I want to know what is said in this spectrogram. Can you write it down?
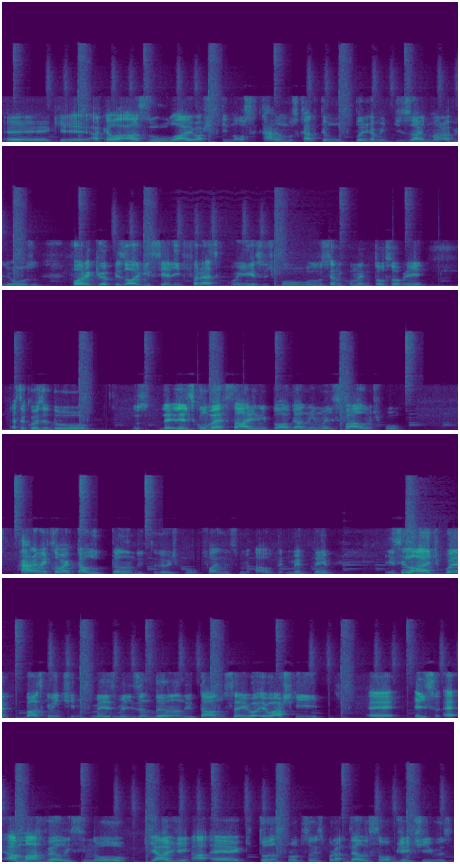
é, que é aquela azul lá, eu acho que, nossa, caramba, os caras têm um planejamento de design maravilhoso. Fora que o episódio em si ele fresca com isso, tipo, o Luciano comentou sobre essa coisa do. dos- deles conversarem e ir pra lugar nenhum, eles falam, tipo, cara, mas só vai ficar lutando, entendeu? Tipo, fazendo isso ao mesmo tempo. E sei lá, tipo, é basicamente mesmo eles andando e tal, não sei, eu, eu acho que é, eles, é, a Marvel ensinou que, a, é, que todas as produções pra, delas são objetivas.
